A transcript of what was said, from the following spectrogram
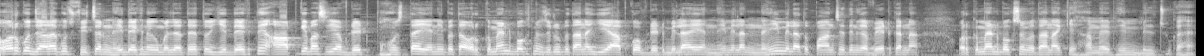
और कुछ ज़्यादा कुछ फीचर नहीं देखने को मिल जाते हैं तो ये देखते हैं आपके पास ये अपडेट पहुँचता है या नहीं पता, और कमेंट बॉक्स में ज़रूर बताना ये आपको अपडेट मिला है या नहीं मिला। नहीं मिला तो पाँच छः दिन का वेट करना और कमेंट बॉक्स में बताना कि हमें भी मिल चुका है।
